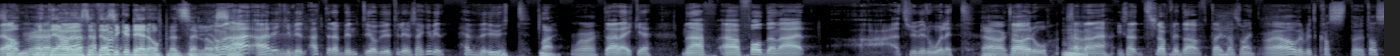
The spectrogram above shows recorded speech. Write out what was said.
Ja. Sånn, men det har, jo, det har sikkert dere opplevd selv ja, også. men jeg jeg er ikke blitt Etter jeg begynte å jobbe i utelivet, så er jeg ikke blitt hevet ut. Nei. Det har jeg ikke. Men jeg, jeg har fått den der Jeg tror vi roer litt. Ja. okay. Ta og ro. Mm. Sett deg ned. Ikke sant? Slapp litt av. Ta et glass vann. Ja, Jeg har aldri blitt kasta ut, ass.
